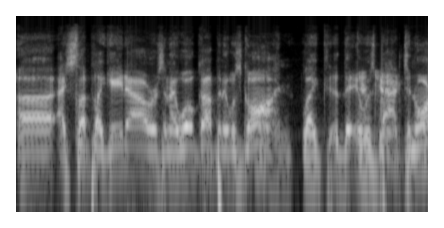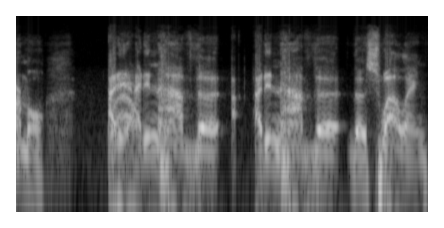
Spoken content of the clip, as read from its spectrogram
uh, I slept like eight hours and I woke up and it was gone. Like it was back to normal. I, didn't, Wow. I didn't have the I didn't have the the swelling.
